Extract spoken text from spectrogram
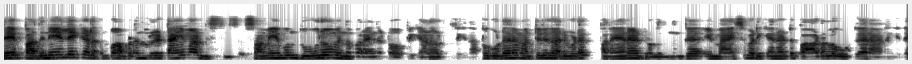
ഡേ പതിനേഴിലേക്ക് കിടക്കുമ്പോൾ അവിടെ നമ്മൾ ടൈം ആൻഡ് ഡിസ്റ്റൻസ് സമയവും ദൂരവും എന്ന് പറയുന്ന ടോപ്പിക്കാണ് കൊടുത്തിരിക്കുന്നത്. അപ്പൊ കൂട്ടുകാരെ മറ്റൊരു കാര്യം ഇവിടെ പറയാനായിട്ടുള്ളത്. നിങ്ങൾക്ക് ഈ മാത്സ് പഠിക്കാനായിട്ട് പാടുള്ള കൂട്ടുകാരാണെങ്കിൽ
